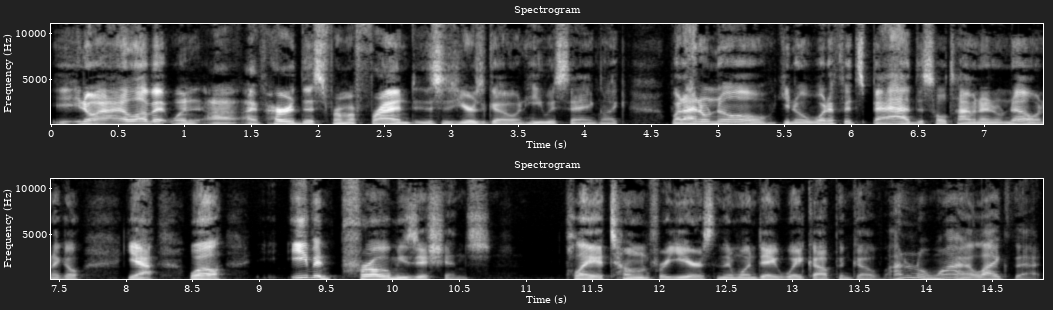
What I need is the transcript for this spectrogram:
you know, I love it when uh, I've heard this from a friend. This is years ago, and he was saying like, "But I don't know. You know, what if it's bad this whole time and I don't know?" And I go, "Yeah, well, even pro musicians play a tone for years, and then one day wake up and go, I don't know why I like that."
